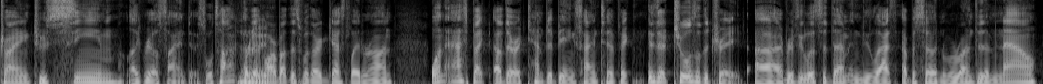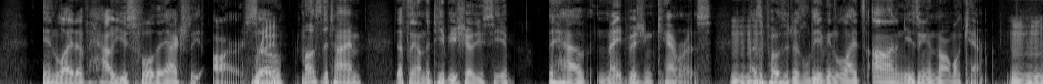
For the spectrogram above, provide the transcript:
trying to seem like real scientists. We'll talk a Right. bit more about this with our guest later on. One aspect of their attempt at being scientific is their tools of the trade. Uh, I briefly listed them in the last episode, and we'll run through them now in light of how useful they actually are. So Right. most of the time, definitely on the TV shows, you see they have night vision cameras Mhm. as opposed to just leaving the lights on and using a normal camera. Mm-hmm.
